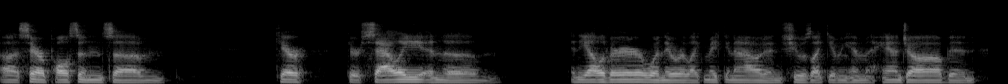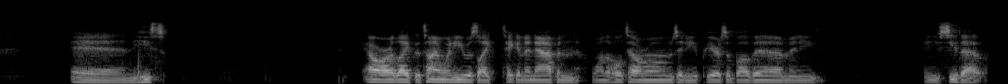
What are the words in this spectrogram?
uh, Sarah Paulson's um, character Sally in the in the elevator when they were like making out and she was like giving him a hand job and and he's or like the time when he was like taking a nap in one of the hotel rooms and he appears above him and he and you see that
